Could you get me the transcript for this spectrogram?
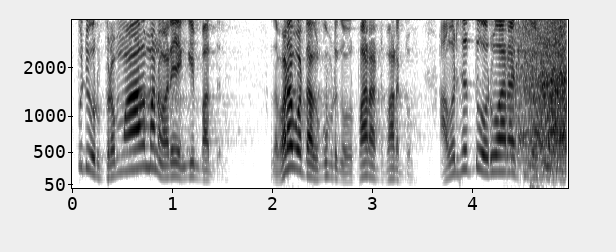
இப்படி ஒரு பிரமாதமான வடை எங்கேயும் பார்த்தேன் அந்த வடை ஓட்டால் கூப்பிடுங்க ஒரு பாராட்டு பாராட்டும். அவர் செத்து ஒரு வாரம் ஆச்சு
